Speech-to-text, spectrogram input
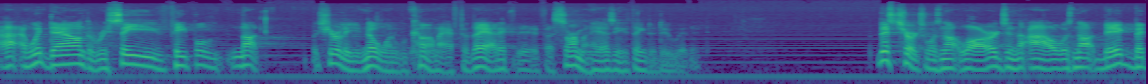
I went down to receive people, not surely no one would come after that if, if a sermon has anything to do with it. This church was not large and the aisle was not big, but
